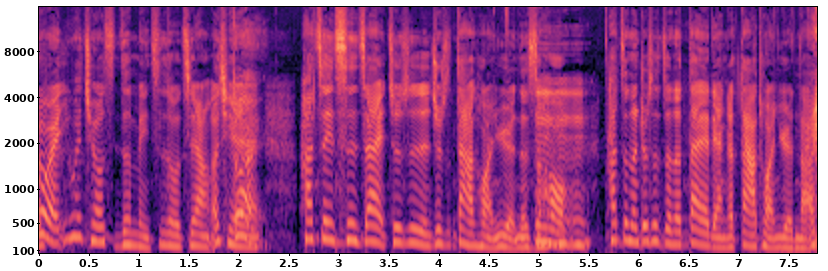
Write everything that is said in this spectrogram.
对，因为 Chelsea 的每次都这样，而且他这次在就是就是大团圆的时候，嗯嗯他真的就是真的带了两个大团圆来，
